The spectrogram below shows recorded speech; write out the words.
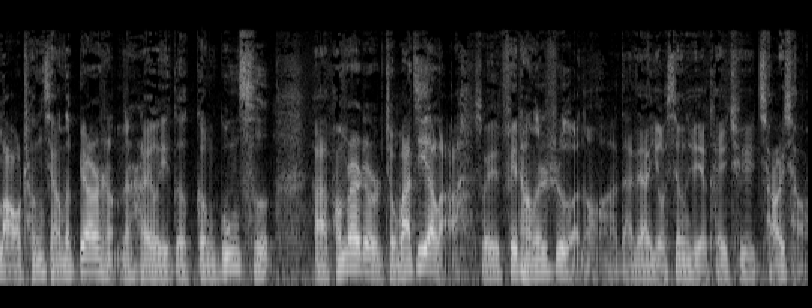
老城墙的边上，那还有一个耿公祠啊，旁边就是酒吧街了啊，所以非常的热闹啊。大家有兴趣也可以去瞧一瞧。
